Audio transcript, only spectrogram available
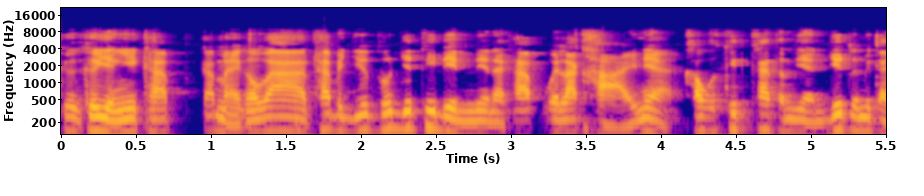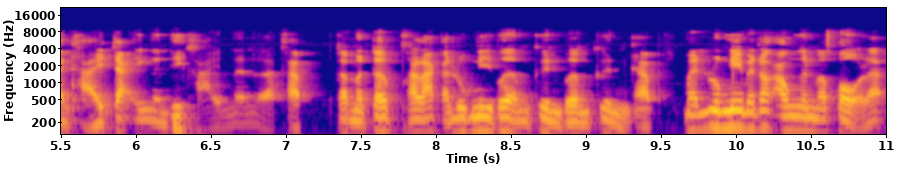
คือคืออย่างนี้ครับก็หมายความว่าถ้าไปยึดยึดที่ดินเนี่ยนะครับเวลาขายเนี่ยเขาก็คิดค่าธรรมเนียมยึดแล้วมีการขายจากเงินที่ขายนั่นแหละครับก็มันก็ภาระกับลูกหนี้เพิ่มขึ้นเพิ่มขึ้นครับมันลูกหนี้ไม่ต้องเอาเงินมาโปะแล้ว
